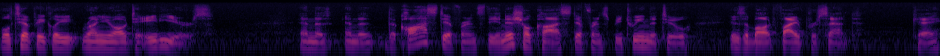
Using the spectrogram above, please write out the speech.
will typically run you out to eighty years. And the, and the, the cost difference, the initial cost difference between the two is about five percent, okay?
